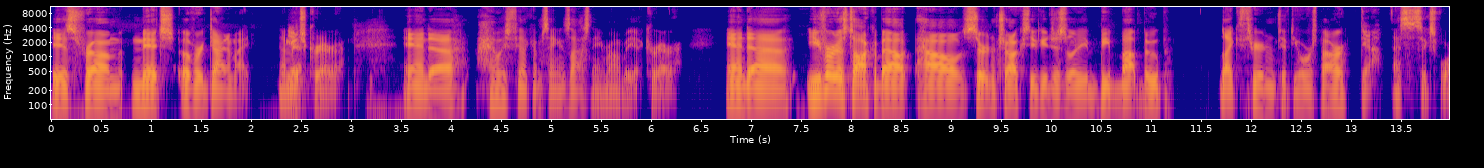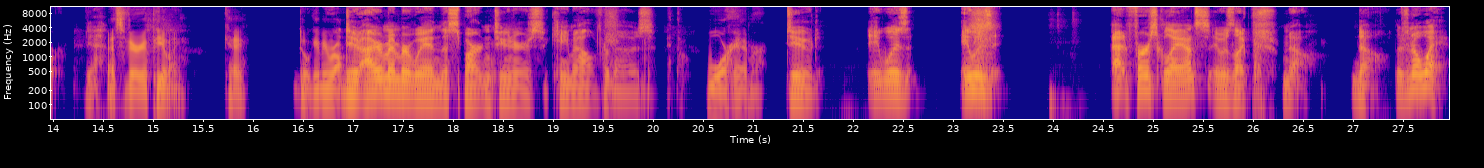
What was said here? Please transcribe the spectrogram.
is from Mitch over Dynamite, uh, Yeah. Mitch Carrera, and uh, I always feel like I'm saying his last name wrong, but yeah, Carrera. And uh, you've heard us talk about how certain trucks you could just literally beep bop boop, like 350 horsepower. Yeah. that's a six four. Yeah. that's very appealing. Okay, don't get me wrong. Dude, I remember when the Spartan tuners came out for those. Warhammer. Dude, it was it was at first glance, it was like, "Pff, no, no, there's no way.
